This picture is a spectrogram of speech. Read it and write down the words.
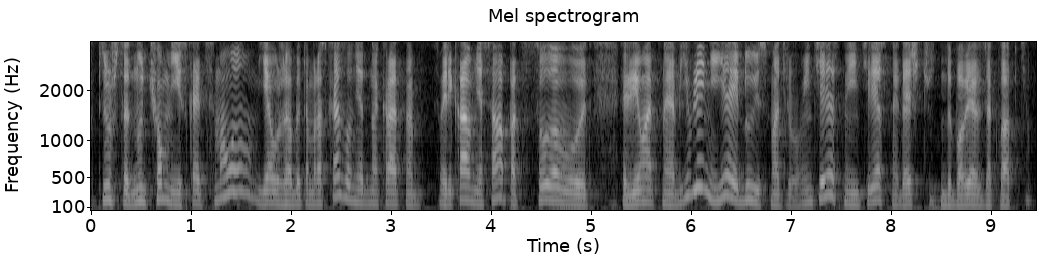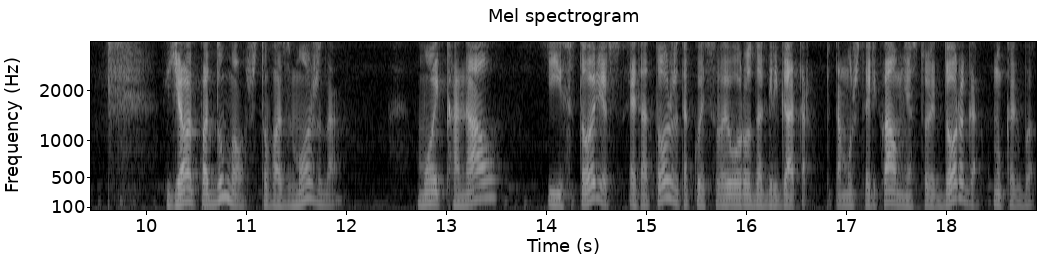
Потому что, ну, что мне искать самому, я уже об этом рассказывал неоднократно. Реклама мне сама подсовывает релевантное объявление, я иду и смотрю. Интересно, интересно, и дальше что-то добавляю в закладки. Я вот подумал, что, возможно, мой канал и сторис — это тоже такой своего рода агрегатор, потому что реклама мне стоит дорого, ну, как бы,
